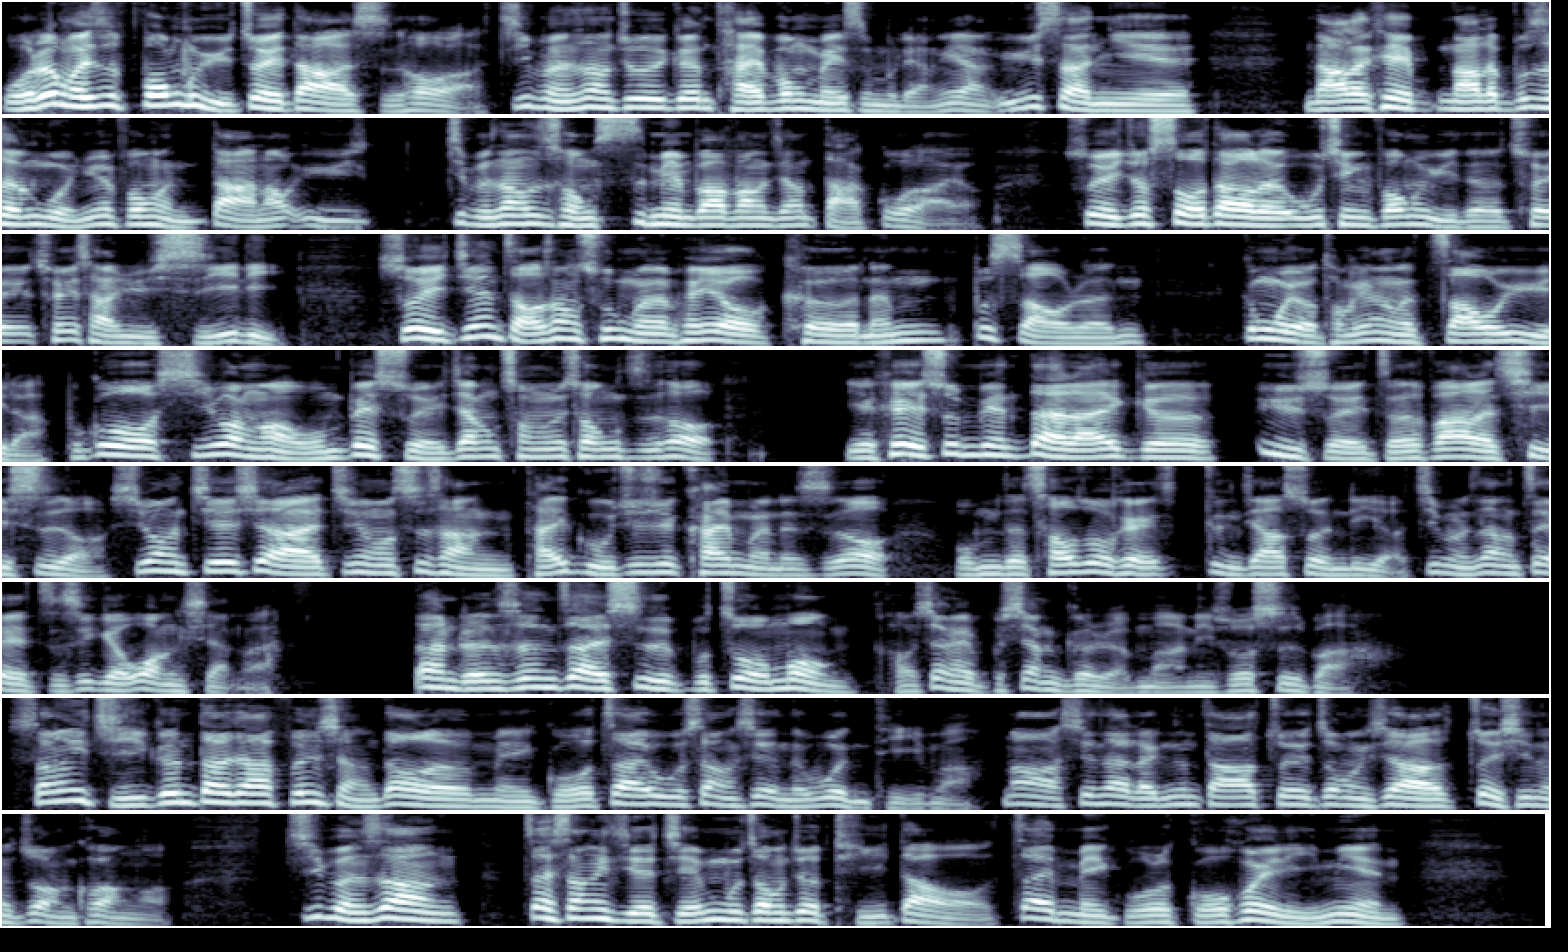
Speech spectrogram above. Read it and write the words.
我认为是风雨最大的时候啊，基本上就是跟台风没什么两样，雨伞也拿的可以拿的不是很稳，因为风很大，然后雨基本上是从四面八方这样打过来哦，所以就受到了无情风雨的摧摧残与洗礼。所以今天早上出门的朋友，可能不少人跟我有同样的遭遇啦。不过希望哦，我们被水浆冲一冲之后。也可以顺便带来一个遇水则发的气势哦。希望接下来金融市场台股继续开门的时候，我们的操作可以更加顺利哦。基本上这也只是一个妄想啊。但人生在世不做梦，好像也不像个人嘛，你说是吧？上一集跟大家分享到了美国债务上限的问题嘛，那现在来跟大家追踪一下最新的状况哦。基本上在上一集的节目中就提到，在美国的国会里面。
